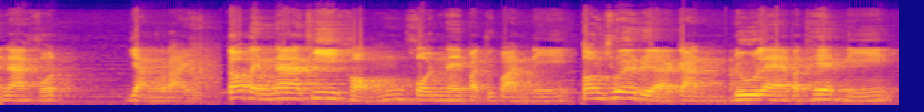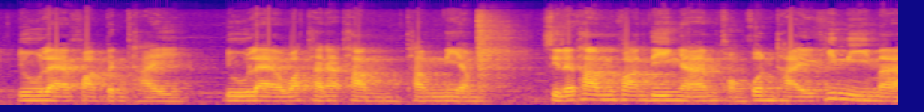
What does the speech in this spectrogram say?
อนาคต อย่างไร ก็เป็นหน้าที่ของคนในปัจจุบันนี้ต้องช่วยเหลือกัน ดูแลประเทศนี้ ดูแลความเป็นไทย ดูแลวัฒนธรรมธรรมเนียมศีลธรรมความดีงามของคนไทยที่มีมา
